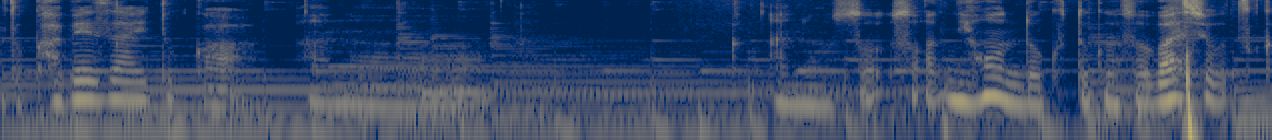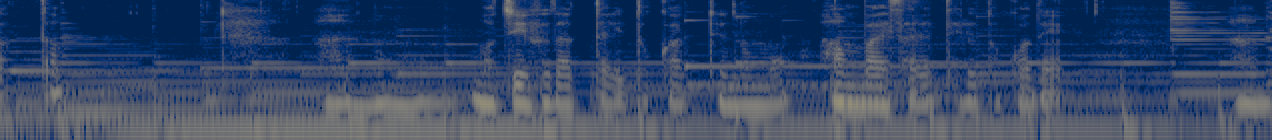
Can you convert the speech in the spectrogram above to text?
あと壁材とかあのあのそそ日本独特のその和紙を使っモチーフだったりとかっていうのも販売されてるとこで。あの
